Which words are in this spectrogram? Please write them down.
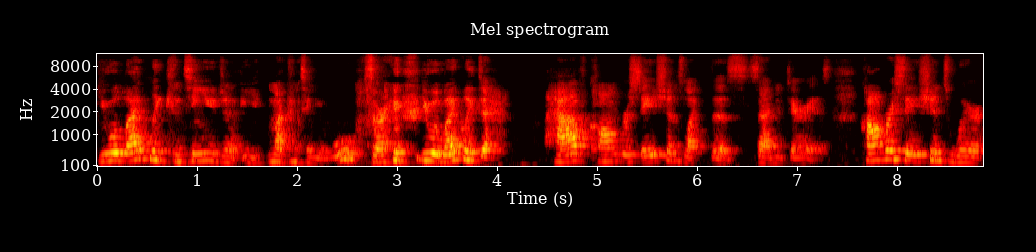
You will likely continue to, not continue, ooh, sorry, you will likely to have conversations like this, Sagittarius. Conversations where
